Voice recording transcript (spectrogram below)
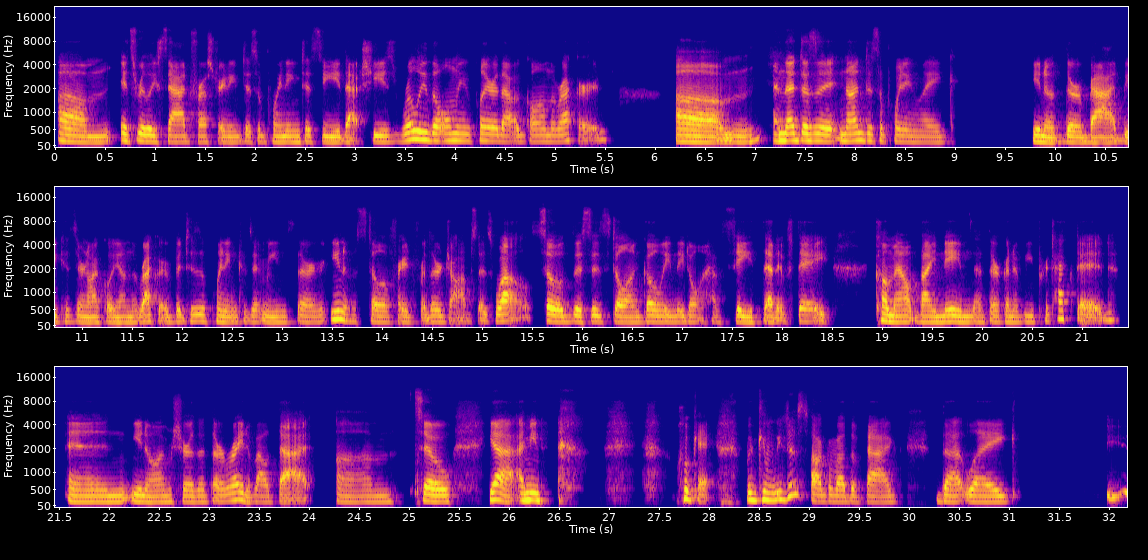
um, it's really sad, frustrating, disappointing to see that she's really the only player that would go on the record. Um, and that doesn't not disappointing like you know they're bad because they're not going on the record but disappointing because it means they're you know still afraid for their jobs as well. So this is still ongoing. They don't have faith that if they come out by name that they're going to be protected. And you know i'm sure that they're right about that. Um so yeah i mean Okay, but can we just talk about the fact that like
